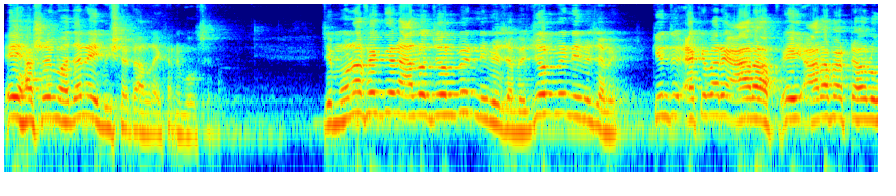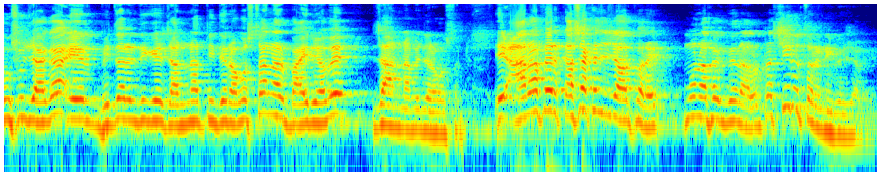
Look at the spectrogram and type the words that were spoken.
এই হাসরের ময়দানে এই বিষয়টা আল্লাহ এখানে বলছেন। যে মোনাফেকদের আলো জ্বলবে, নিভে যাবে, জ্বলবে, নিভে যাবে। কিন্তু একেবারে আরাফ, এই আরাফ একটা হলো উঁচু জায়গা, এর ভিতরের দিকে জান্নাতিদের অবস্থান আর বাইরে হবে জাহান্নামীদের অবস্থান। এই আরাফের কাছাকাছি যাওয়ার পরে মোনাফেকদের আলোটা চিরতরে নিভে যাবে।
